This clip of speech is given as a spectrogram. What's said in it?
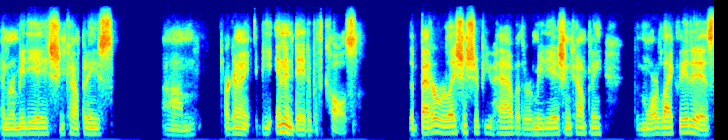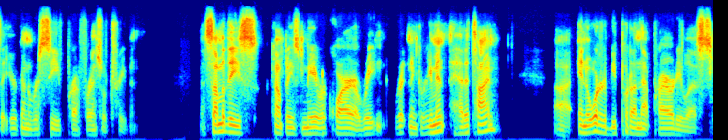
and remediation companies um, are going to be inundated with calls the better relationship you have with a remediation company, the more likely it is that you're going to receive preferential treatment. Some of these companies may require a written, written agreement ahead of time uh, in order to be put on that priority list.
